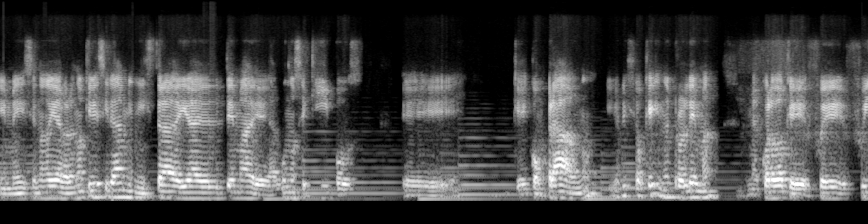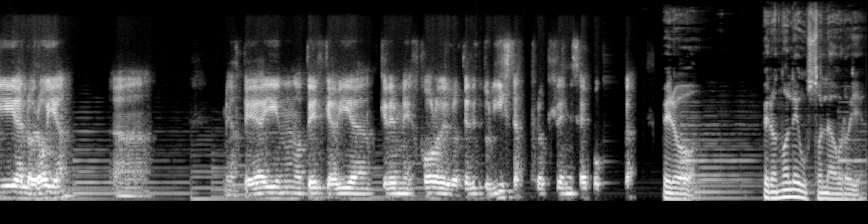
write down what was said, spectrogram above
Y me dice, no, ya, pero no quieres ir a administrar ya el tema de algunos equipos eh, que he comprado, ¿no? Y yo le dije, ok, no hay problema. Me acuerdo que fue, fui a Loroya, uh, me hospedé ahí en un hotel que había, que era el mejor del hotel de turistas, creo que era en esa época pero, pero no le gustó la Oroya.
